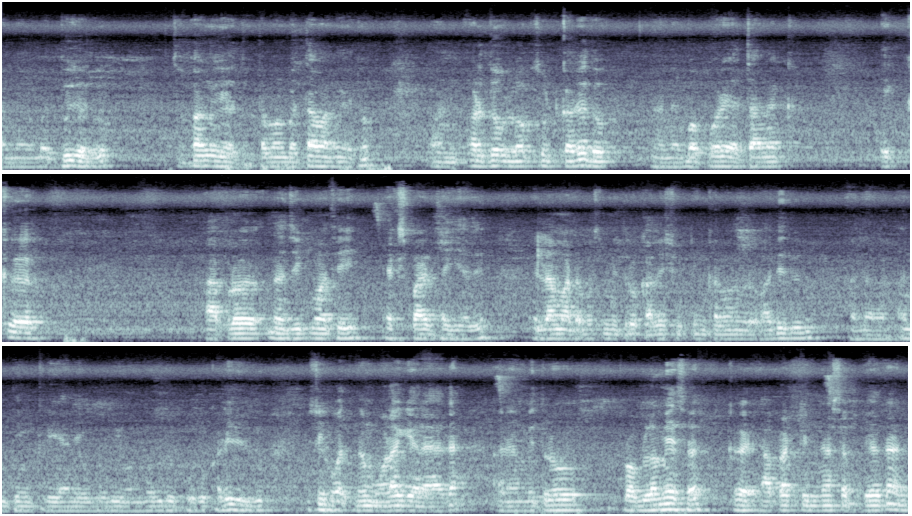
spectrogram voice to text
અને બધું જ હતું. જવાનું જ હતું, તમારે બતાવવાનું હતું. અને અડધો બ્લોગ શૂટ કર્યો હતો અને બપોરે અચાનક એક આપણો નજીકમાંથી એક્સપાયર થઈ ગયા છે. એટલા માટે બસ મિત્રો કાલે શૂટિંગ કરવાનું રવા દીધું અને અંતિમ ક્રિયાને એવું બધું એમનું બધું પૂરું કરી દીધું પછી વધના મોડા ઘેર આવ્યા હતા અને મિત્રો પ્રોબ્લેમ એ છે કે આપણા ટીમના સભ્ય હતા ને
